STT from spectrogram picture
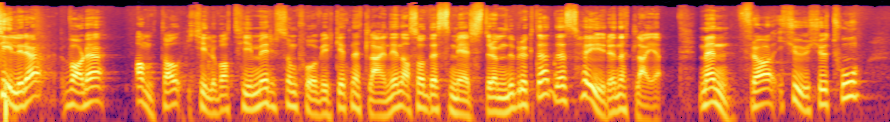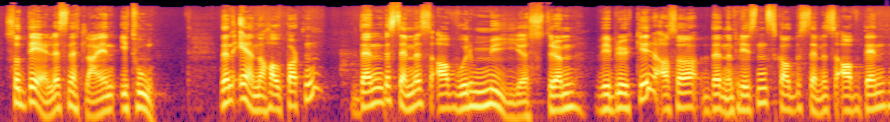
Tidligere var det antall kilowattimer som påvirket nettleien din. Altså dess mer strøm du brukte, dess høyere nettleie. Men fra 2022 så deles nettleien i to. Den ene halvparten den bestemmes av hvor mye strøm vi bruker. Altså, Denne prisen skal bestemmes av den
